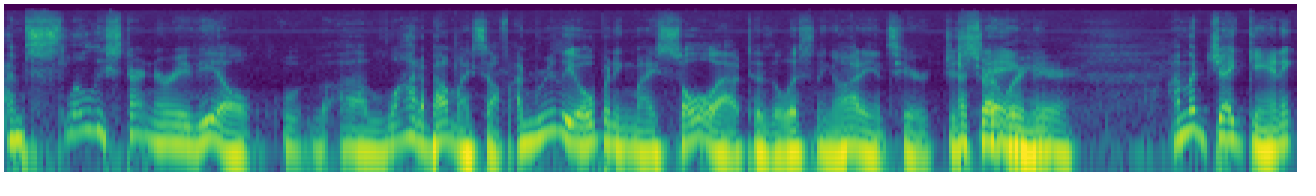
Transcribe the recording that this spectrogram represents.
I'm slowly starting to reveal a lot about myself. I'm really opening my soul out to the listening audience here. Just That's why we're that here. I'm a gigantic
